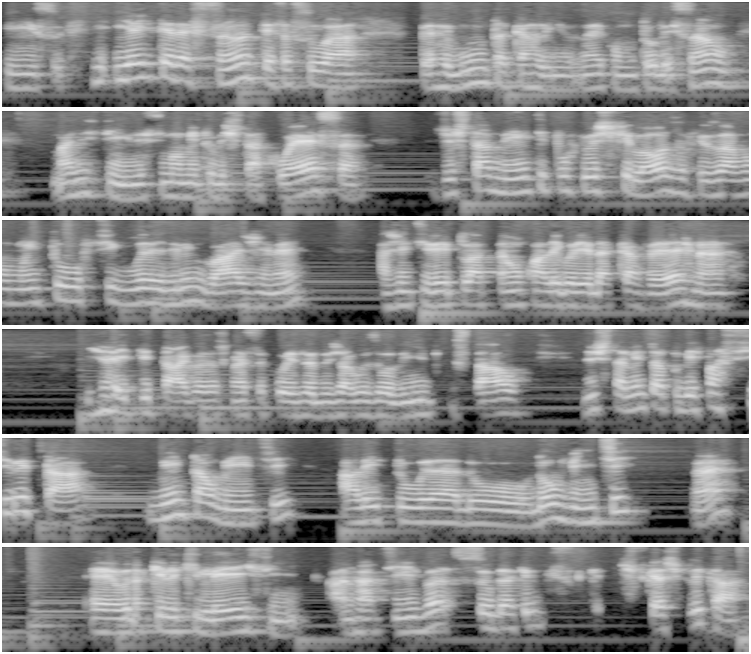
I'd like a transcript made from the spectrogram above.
Isso. E, é interessante essa sua pergunta, Carlinhos, né, como todas são, mas enfim, nesse momento eu destaco essa, justamente porque os filósofos usavam muito figuras de linguagem, né? A gente vê Platão com a alegoria da caverna, e aí Pitágoras com essa coisa dos Jogos Olímpicos tal, justamente para poder facilitar mentalmente a leitura do, do ouvinte, né? É, ou daquele que lê, enfim, a narrativa sobre aquilo que se quer explicar.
